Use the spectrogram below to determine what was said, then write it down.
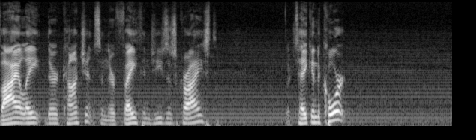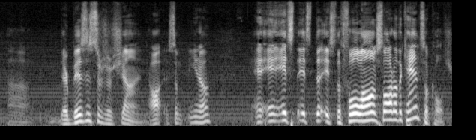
violate their conscience and their faith in Jesus Christ, they're taken to court their businesses are shunned. Some, you know, and, it's, it's, the, it's the full onslaught of the cancel culture.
